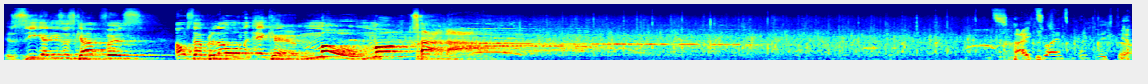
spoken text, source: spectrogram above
Sieger dieses Kampfes aus der blauen Ecke, Mo Montana. 2 zu 1 Punktrichter.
